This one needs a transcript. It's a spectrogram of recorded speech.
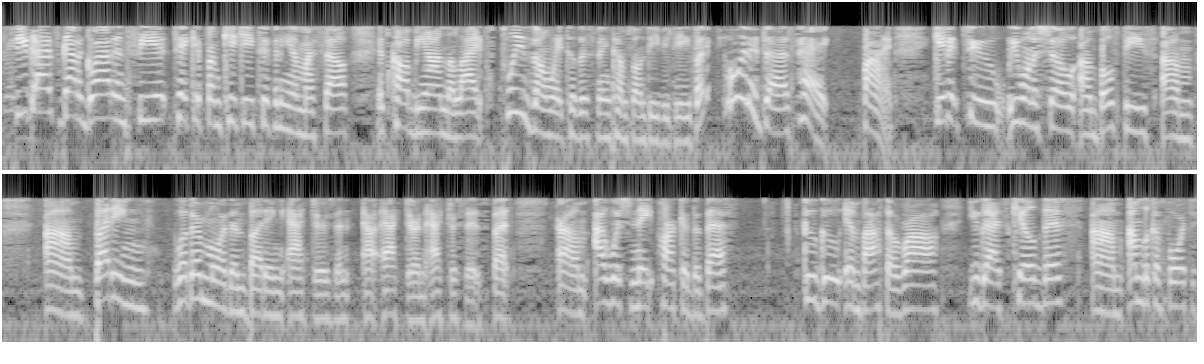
so you guys got to go out and see it. Take it from Kiki, Tiffany, and myself. It's called Beyond the Lights. Please don't wait till this thing comes on DVD. But when it does, hey, fine. Get it to. We want to show um, both these um, um, budding. Well, they're more than budding actors and uh, actor and actresses. But um, I wish Nate Parker the best. Gugu Mbatha Raw. You guys killed this. Um, I'm looking forward to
